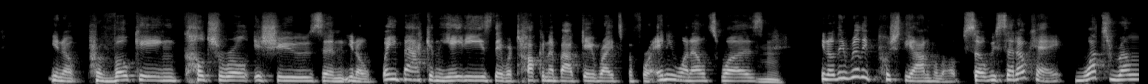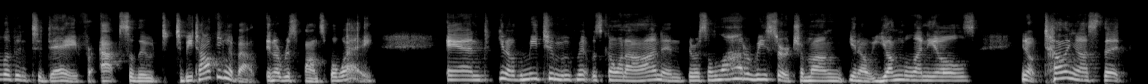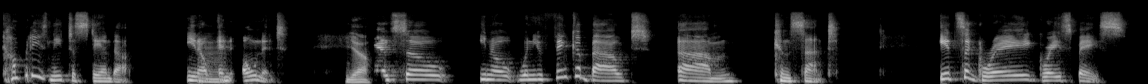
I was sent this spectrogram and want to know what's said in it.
you know, provoking cultural issues. And you know, way back in the '80s, they were talking about gay rights before anyone else was. Mm. You know, they really pushed the envelope. So we said, okay, what's relevant today for Absolut to be talking about in a responsible way? And, you know, the Me Too movement was going on, and there was a lot of research among, you know, young millennials, you know, telling us that companies need to stand up, you know, mm. and own it. Yeah. And so, you know, when you think about um, consent, it's a gray, gray space.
